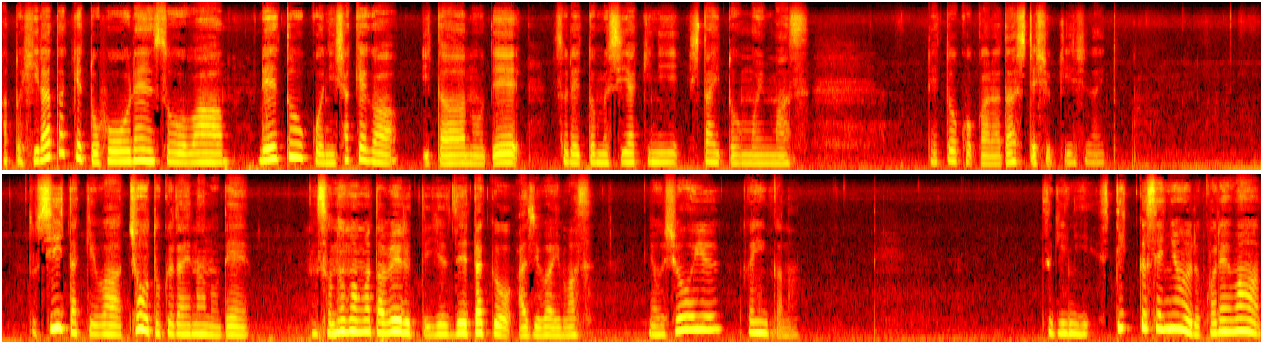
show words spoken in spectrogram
あと平茸とほうれん草は冷凍庫に鮭がいたのでそれと蒸し焼きにしたいと思います。冷凍庫から出して出勤しないと。しいたけは超特大なのでそのまま食べるっていう贅沢を味わいます。お醤油がいいんかな。次にスティックセニョール。これは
